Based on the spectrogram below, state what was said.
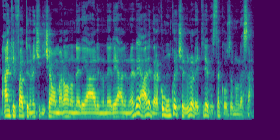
anche il fatto che noi ci diciamo ma no, non è reale, non è reale, non è reale, però comunque il cervello rettile questa cosa non la sa.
